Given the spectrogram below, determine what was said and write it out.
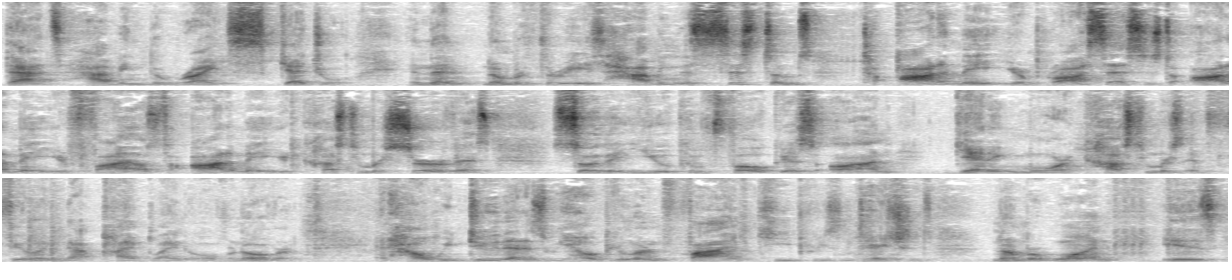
That's having the right schedule. And then number three is having the systems to automate your processes, to automate your files, to automate your customer service so that you can focus on getting more customers and filling that pipeline over and over. And how we do that is we help you learn five key presentations. Number one is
